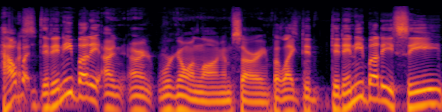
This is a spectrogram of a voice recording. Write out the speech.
How about did anybody? I, I, we're going long. I'm sorry, but like, did did anybody see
